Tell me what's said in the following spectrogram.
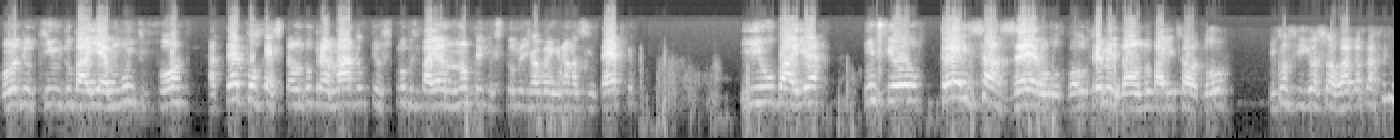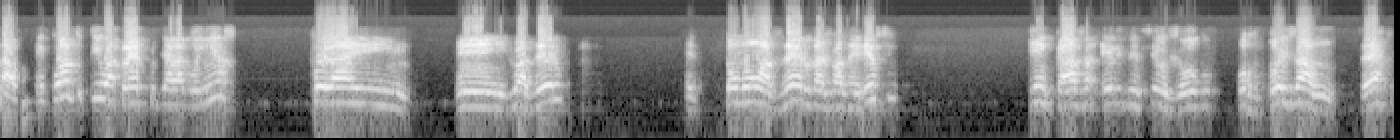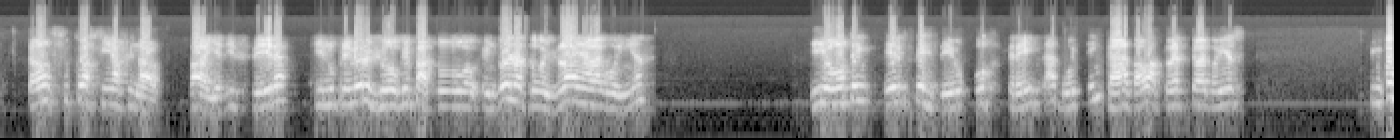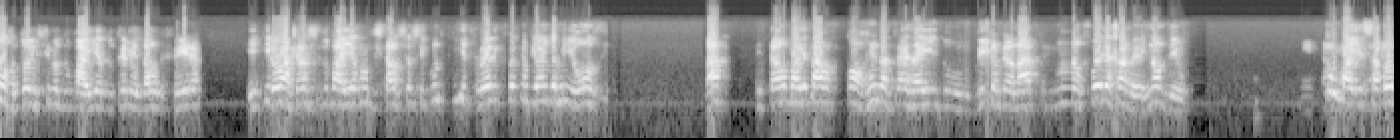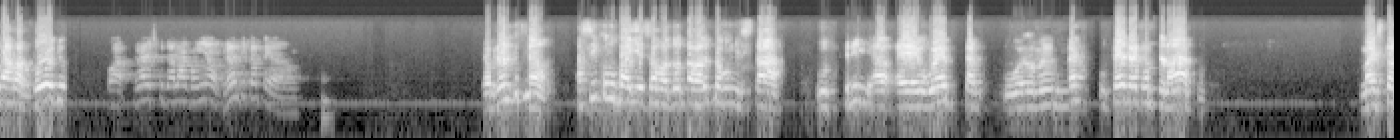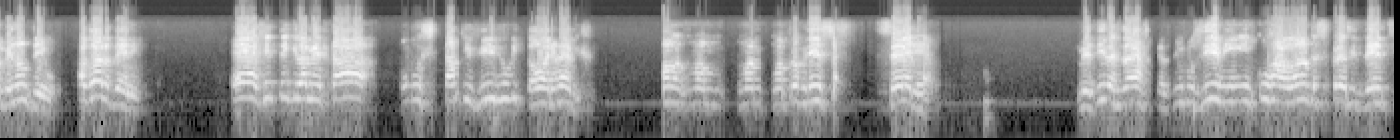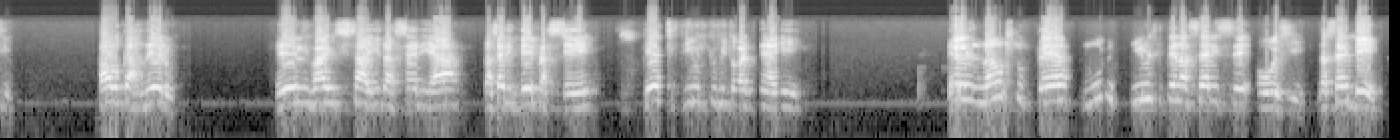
onde o time do Bahia é muito forte, até por questão do gramado, que os clubes baianos não têm costume de jogar em grama sintética. E o Bahia enfiou 3 a 0 o, Tremendão no Bahia de Salvador e conseguiu a sua vaga para a final. Enquanto que o Atlético de Alagoinhas foi lá em, em Juazeiro, eh, tomou 1 a 0 da Juazeirense e em casa ele venceu o jogo por 2 a 1 certo? Então ficou assim a final. Bahia de Feira que no primeiro jogo empatou em 2 a 2 lá em Alagoinhas. E ontem ele perdeu por 3 a 2 em casa. O Atlético de Alagoinhas encordou em cima do Bahia, do Tremendão de Feira, e tirou a chance do Bahia conquistar o seu segundo título. Ele que foi campeão em 2011. Tá? Então o Bahia estava correndo atrás aí do bicampeonato. Não foi dessa vez, não deu. Então, o Bahia estava doido. O Atlético de Alagoinha é o grande campeão. É o grande campeão. Assim como o Bahia e Salvador estavam para conquistar o, tri, é, o, hepta, o, né, o tetracampeonato, mas também não deu. Agora, Dani, é, a gente tem que lamentar o estado que vive o Vitória, né, bicho? Uma, uma, uma, uma providência séria, medidas drásticas, inclusive encurralando esse presidente Paulo Carneiro. Ele vai sair da Série A, da Série B para C, que esse time que o Vitória tem aí, ele não supera muitos times que tem na Série C hoje, na Série B.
